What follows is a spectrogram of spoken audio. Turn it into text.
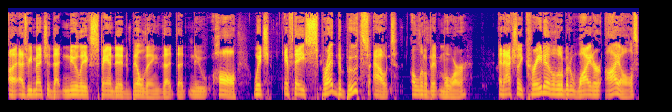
uh, as we mentioned, that newly expanded building, that, that new hall, which, if they spread the booths out a little bit more and actually created a little bit wider aisles,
